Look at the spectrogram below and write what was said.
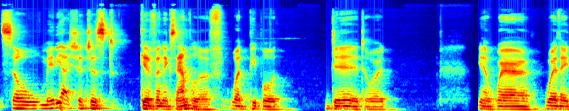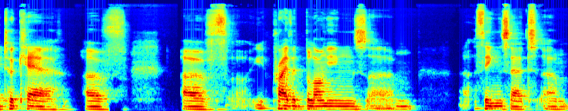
So maybe I should just give an example of what people did or you know where where they took care of of uh, private belongings, um, uh, things that um,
